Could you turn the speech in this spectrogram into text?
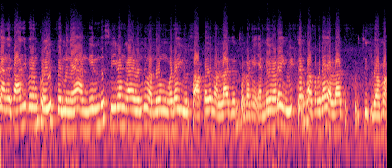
நாங்கள் காஞ்சிபுரம் கோயிலுக்கு போயிருந்தோங்க. அங்கேருந்து ஸ்ரீலங்காவிலேருந்து வந்தவங்க கூட இவர் சாப்பிட்டது நல்லா இருக்குன்னு சொல்கிறாங்க என்னை விட எங்கள் வீட்டுக்காரர் சாப்பிட்றதா எல்லாத்துக்கும் பிடிச்சிருக்குதாமா?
